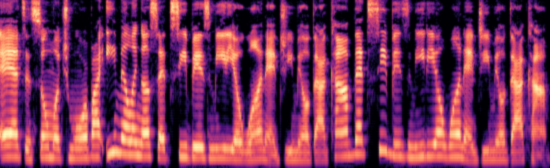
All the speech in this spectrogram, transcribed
ads, and so much more by emailing us at cbizmedia1 at gmail.com. That's cbizmedia1 at gmail.com.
